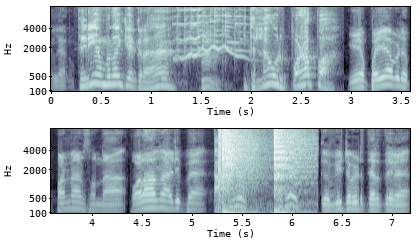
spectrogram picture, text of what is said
கல்யாணம். தெரியாம தான் கேக்குறேன். இதெல்லாம் ஒரு பொழப்பா? என் பையன் அப்படி பண்ணான்னு சொன்னா பொலான்னு அடிப்பேன். வீட்டை விட்டு திறத்துவேன்.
